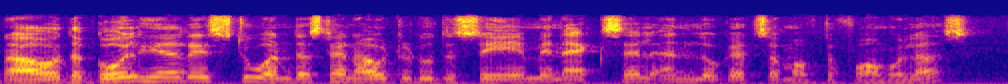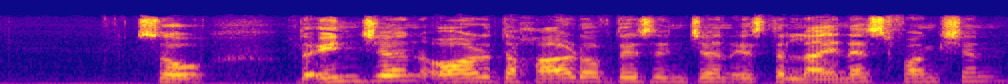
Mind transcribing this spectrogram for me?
Now the goal here is to understand how to do the same in Excel and look at some of the formulas. So the engine or the heart of this engine is the linest function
